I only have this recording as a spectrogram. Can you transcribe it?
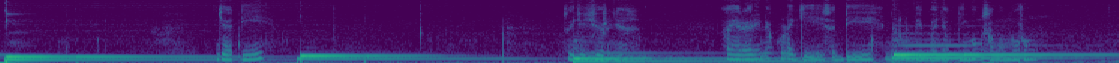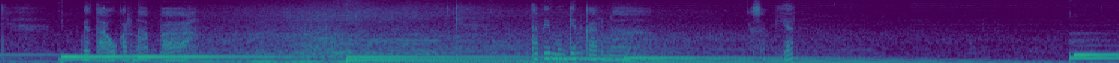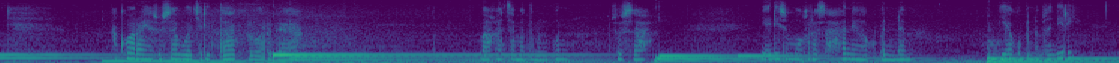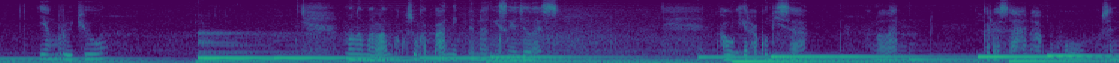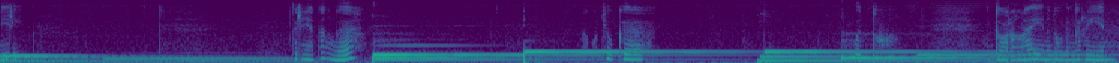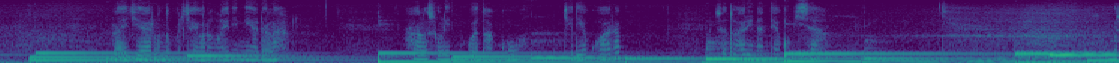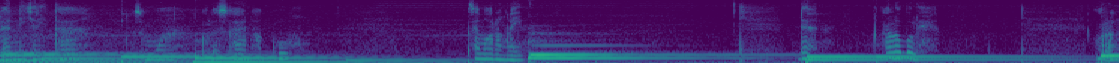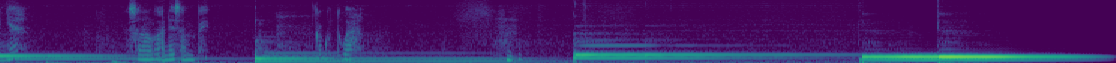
Jadi, sejujurnya, akhir-akhir ini aku lagi sedih dan lebih banyak bingung sama murung. Gak tahu karena apa. Tapi mungkin karena Aku orang yang susah buat cerita ke keluarga. Bahkan sama temen pun susah. Jadi semua keresahan yang aku pendam, ya aku pendam sendiri. Yang berujung malam-malam aku suka panik dan nangis gak jelas. Aku kira aku bisa menelan keresahan aku sendiri. Ternyata enggak. Aku juga butuh butuh orang lain untuk dengerin. Belajar untuk percaya orang lain ini adalah hal sulit sama orang lain. Dan kalau boleh, orangnya selalu ada sampai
